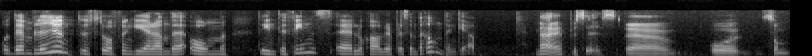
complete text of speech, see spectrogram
Och den blir ju inte så fungerande om det inte finns eh, lokal representation tänker jag. Nej precis. Eh, och som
